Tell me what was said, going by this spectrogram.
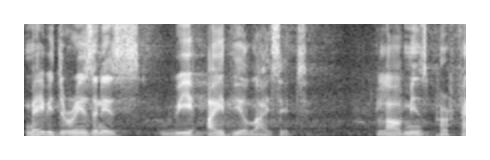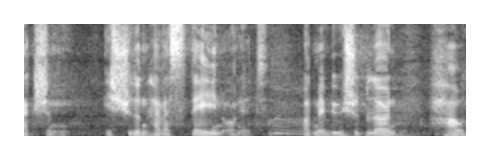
maybe the reason is we idealize it. Love means perfection. It shouldn't have a stain on it. Mm. But maybe we should learn how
